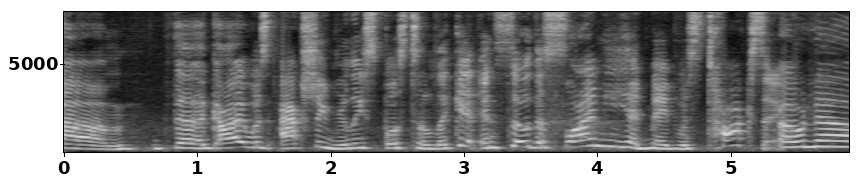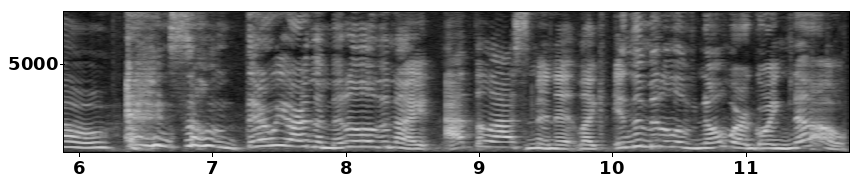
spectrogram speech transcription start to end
um, the guy was actually really supposed to lick it and so the slime he had made was toxic Oh no. and so there we are in the middle of the night at the last minute, like in the middle of nowhere, going, no,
